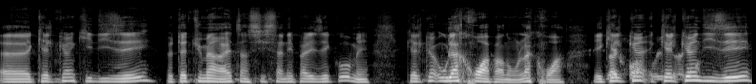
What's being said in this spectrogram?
Euh, quelqu'un qui disait, peut-être tu m'arrêtes hein, si ça n'est pas les échos, mais quelqu'un ou la Croix, pardon, la Croix. Et quelqu'un, quelqu'un disait,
